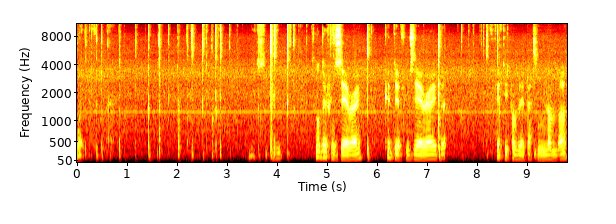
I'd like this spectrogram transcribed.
width. It's, not do it from 0, could do it from 0, but 50 is probably a better number.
